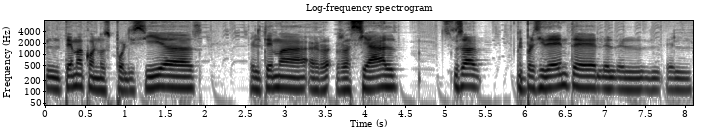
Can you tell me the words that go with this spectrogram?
el tema con los policías, el tema ra- racial. O sea, el presidente, el- el-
